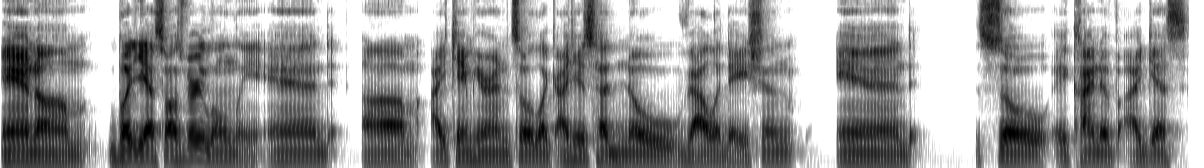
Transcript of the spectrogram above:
And um, but yeah, so I was very lonely, and um, I came here, and so like I just had no validation, and so it kind of I guess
